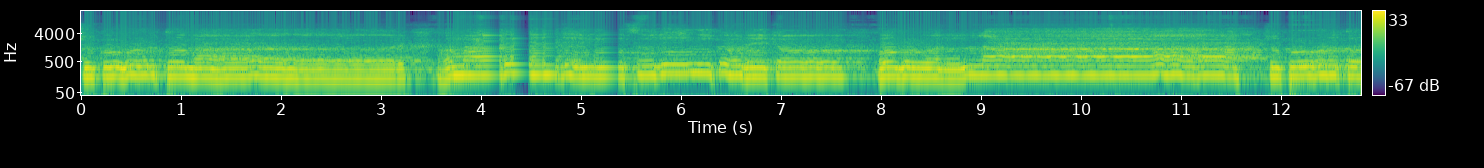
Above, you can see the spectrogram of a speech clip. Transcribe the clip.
শুকুর তোমার। আমার যে মুসলিম করেছ, ওগো আল্লাহ, শুকুর তোমার।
